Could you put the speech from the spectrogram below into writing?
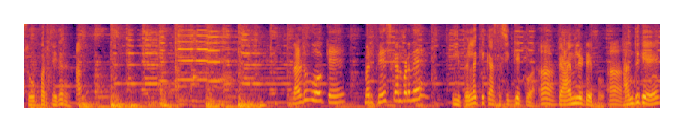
Super figure. నడువు ఓకే మరి ఫేస్ కనపడదే? ఈ పిల్లకి కాస్త సిగ్గెక్కువ. ఆ. ఫ్యామిలీ టైప్ ఆ. అందుకే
